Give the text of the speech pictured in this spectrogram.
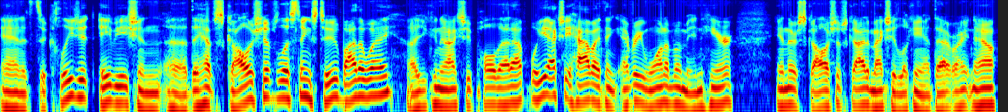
and it's the collegiate aviation. Uh, they have scholarships listings too, by the way. Uh, you can actually pull that up. We actually have, I think, every one of them in here in their scholarships guide. I'm actually looking at that right now.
